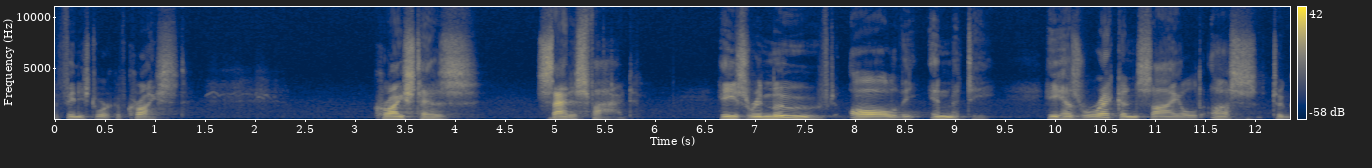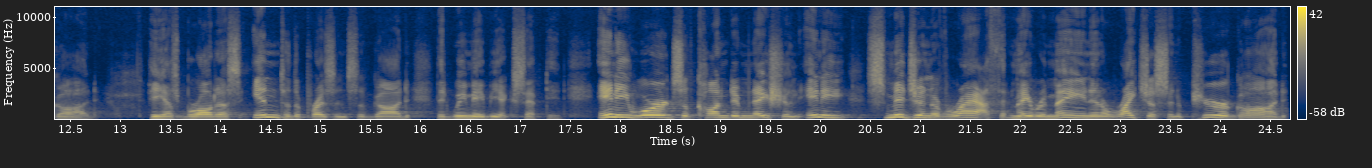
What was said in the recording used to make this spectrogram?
the finished work of Christ. Christ has satisfied. He's removed all the enmity. He has reconciled us to God. He has brought us into the presence of God that we may be accepted. Any words of condemnation, any smidgen of wrath that may remain in a righteous and a pure God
